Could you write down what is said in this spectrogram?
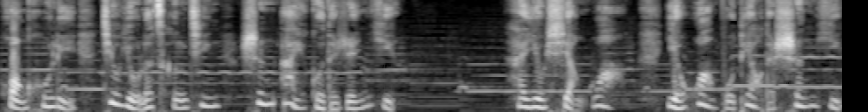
恍惚里就有了曾经深爱过的人影，还有想忘也忘不掉的身影。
